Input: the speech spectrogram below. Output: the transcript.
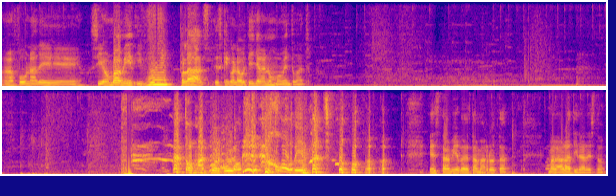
Ah, fue una de... Sion va mid y ¡boom! ¡Plas! Es que con la ulti llega en un momento, macho. Tomar por culo! ¡Joder, macho! Esta mierda está más rota. Vale, ahora a tirar esto.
